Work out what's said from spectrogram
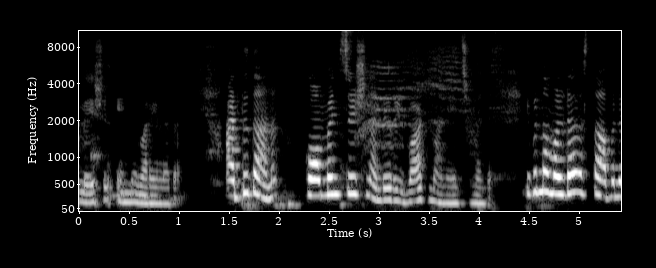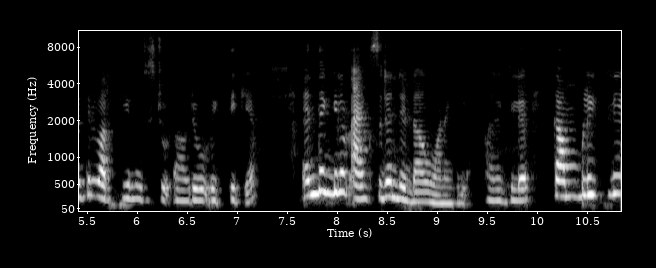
റിലേഷൻ എന്ന് പറയുന്നത്. അടുത്തതാണ് കോമ്പൻസേഷൻ ആൻഡ് റിവാർഡ് മാനേജ്മെന്റ് ഇപ്പം നമ്മളുടെ സ്ഥാപനത്തിൽ വർക്ക് ചെയ്യുന്ന ഒരു സ്റ്റു ഒരു വ്യക്തിക്ക് എന്തെങ്കിലും ആക്സിഡന്റ് ഉണ്ടാവുകയാണെങ്കിൽ അല്ലെങ്കിൽ കംപ്ലീറ്റ്ലി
